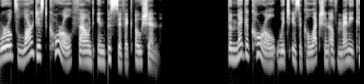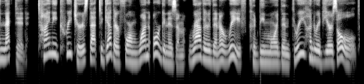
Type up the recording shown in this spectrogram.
world's largest coral found in Pacific Ocean. The megacoral, which is a collection of many connected, tiny creatures that together form one organism rather than a reef could be more than 300 years old.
